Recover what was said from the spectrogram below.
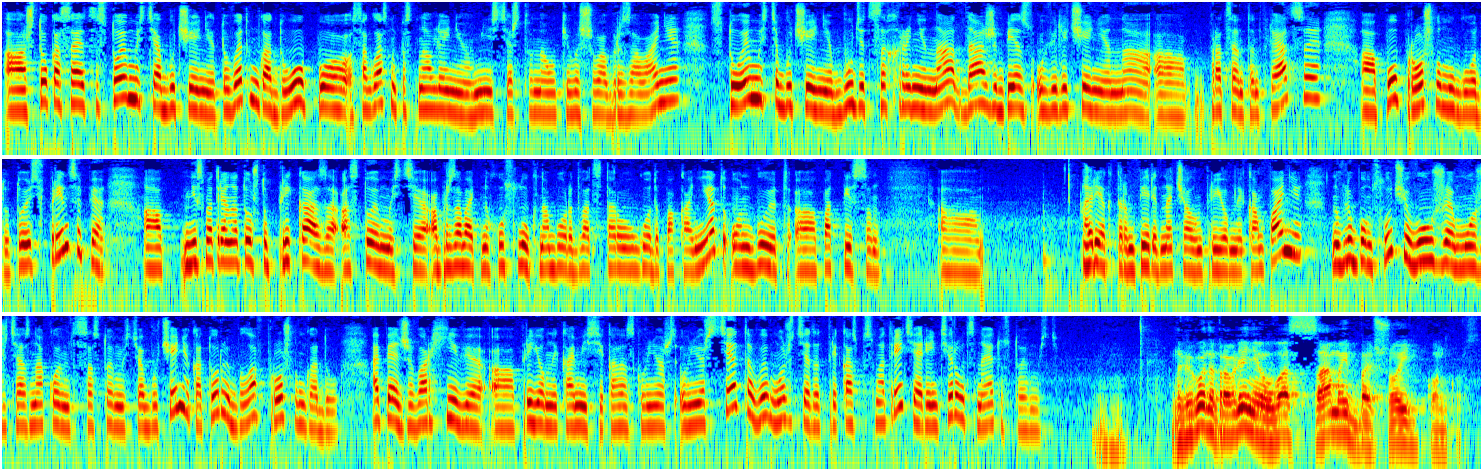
А что касается стоимости обучения, то в этом году, по, согласно постановлению Министерства науки и высшего образования, стоимость обучения будет сохранена даже без увеличения на а, процент инфляции а, по прошлому году. То есть, в принципе, несмотря на то, что приказа о стоимости образовательных услуг набора 2022 года пока нет, он будет подписан ректором перед началом приемной кампании, но в любом случае вы уже можете ознакомиться со стоимостью обучения, которая была в прошлом году. Опять же, в архиве а, приемной комиссии Казанского университета вы можете этот приказ посмотреть и ориентироваться на эту стоимость. На какое направление у вас самый большой конкурс?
